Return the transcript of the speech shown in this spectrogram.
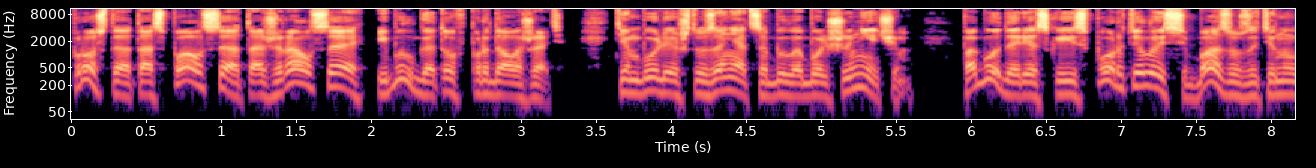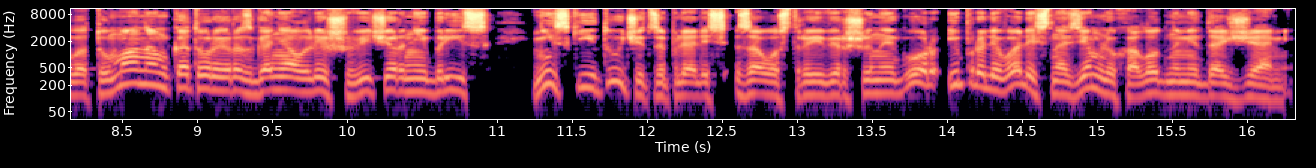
Просто отоспался, отожрался и был готов продолжать. Тем более, что заняться было больше нечем. Погода резко испортилась, базу затянуло туманом, который разгонял лишь вечерний бриз, низкие тучи цеплялись за острые вершины гор и проливались на землю холодными дождями.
